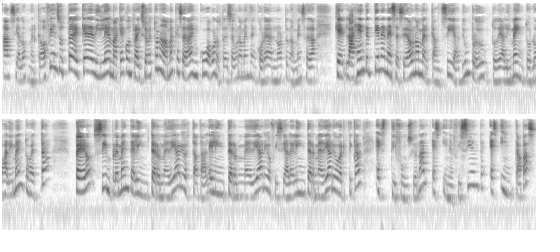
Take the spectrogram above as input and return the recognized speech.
hacia los mercados. Fíjense ustedes qué dilema, qué contradicción. Esto nada más que se da en Cuba, bueno, seguramente en Corea del Norte también se da, que la gente tiene necesidad de una mercancía, de un producto, de alimentos. Los alimentos están, pero simplemente el intermediario estatal, el intermediario oficial, el intermediario vertical es disfuncional, es ineficiente, es incapaz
